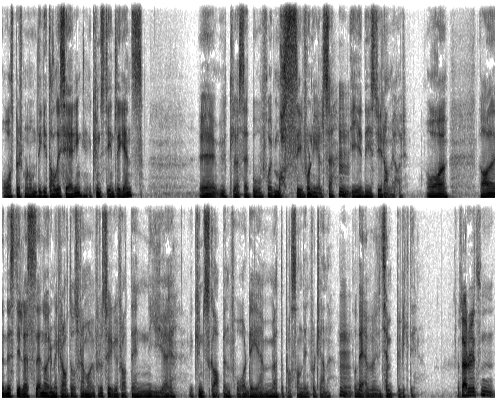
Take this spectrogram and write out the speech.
og spørsmålet om digitalisering, kunstig intelligens, eh, utløser et behov for massiv fornyelse i de styrene vi har. Og da det stilles enorme krav til oss fremover for å sørge for at den nye kunnskapen får de møteplassene den fortjener. Så det er kjempeviktig. Og så er det litt sånn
